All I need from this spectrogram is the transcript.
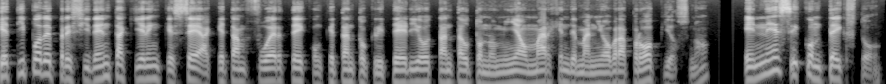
qué tipo de presidenta quieren que sea, qué tan fuerte, con qué tanto criterio, tanta autonomía o margen de maniobra propios, ¿no? En ese contexto,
